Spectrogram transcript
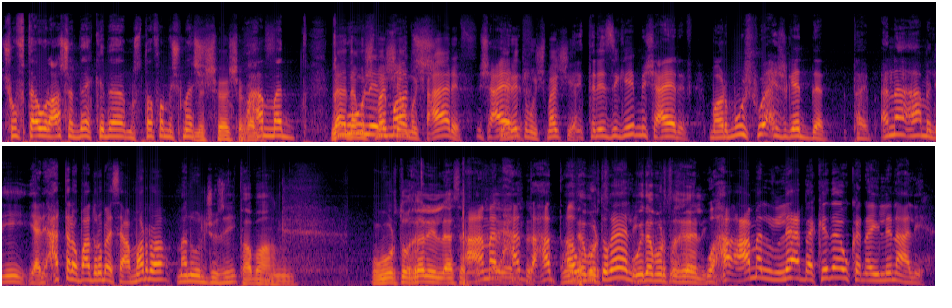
شفت أول 10 دقايق كده مصطفى مش ماشي. مش ماشي خالص. محمد لا ده مش الماتش ومش عارف. مش يا عارف. ريته مش ماشية. تريزيجيه مش عارف. مرموش وحش جدا. طيب أنا أعمل إيه؟ يعني حتى لو بعد ربع ساعة مرة مانويل جوزيه. طبعا. وبرتغالي للأسف. عمل. حد حط وده أو برت- برتغالي. وده برتغالي. وعمل لعبة كده وكان قايل لنا عليها.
